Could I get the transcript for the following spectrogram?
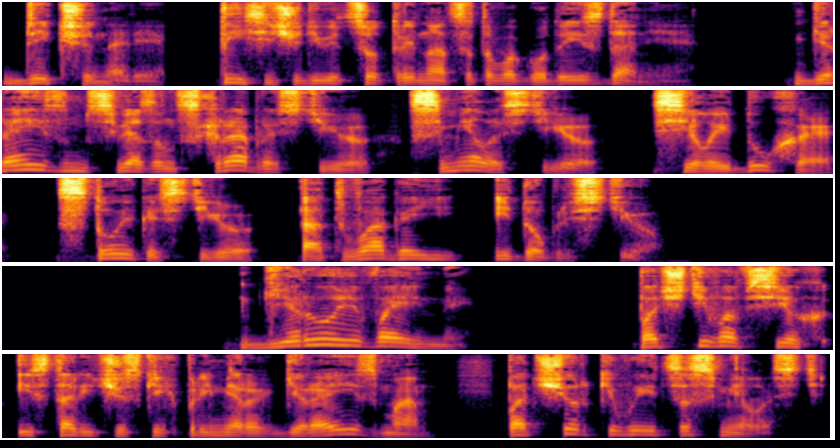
Dictionary 1913 года издания. Героизм связан с храбростью, смелостью, силой духа, стойкостью, отвагой и доблестью. Герои войны. Почти во всех исторических примерах героизма подчеркивается смелость,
